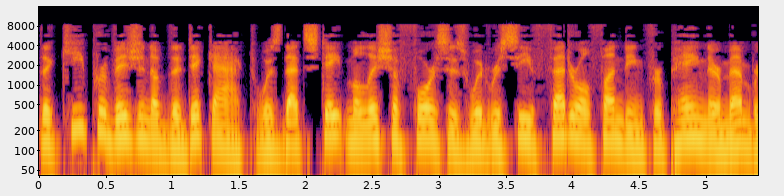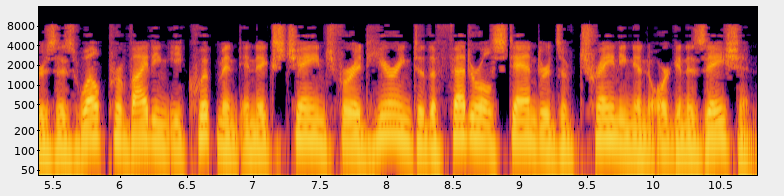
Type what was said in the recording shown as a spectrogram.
The key provision of the Dick Act was that state militia forces would receive federal funding for paying their members as well providing equipment in exchange for adhering to the federal standards of training and organization.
